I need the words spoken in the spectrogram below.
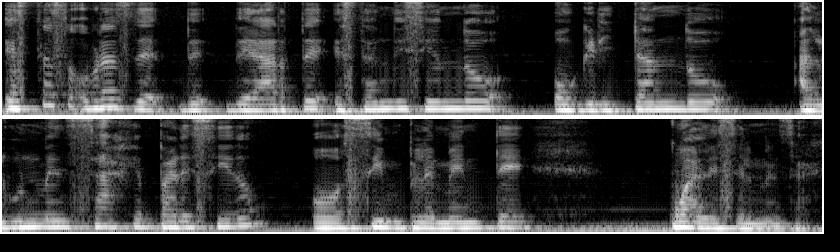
estas obras de, de- de arte están diciendo o gritando algún mensaje parecido o simplemente cuál es el mensaje.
